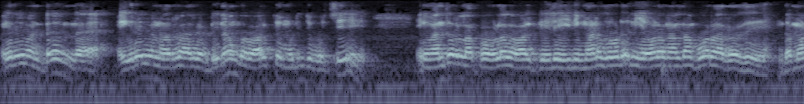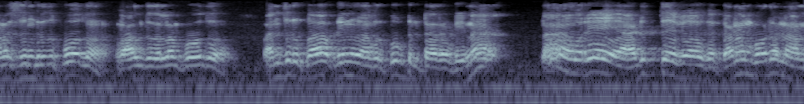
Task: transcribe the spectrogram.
இறைவன்ட்டு இந்த இறைவன் வர்றாரு அப்படின்னா உங்க வாழ்க்கை முடிஞ்சு போச்சு. நீ வந்துடலாம் இப்போ உலக வாழ்க்கையில. இனி மனதோட நீ எவ்வளவு நாள் தான் போராடுறது? இந்த மனசுங்கிறது போதும். வாழ்ந்ததெல்லாம் போதும். வந்துருப்பா அப்படின்னு அவர் கூப்பிட்டுக்கிட்டாரு அப்படின்னா நான் ஒரே அடுத்த கணம் போட நான்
